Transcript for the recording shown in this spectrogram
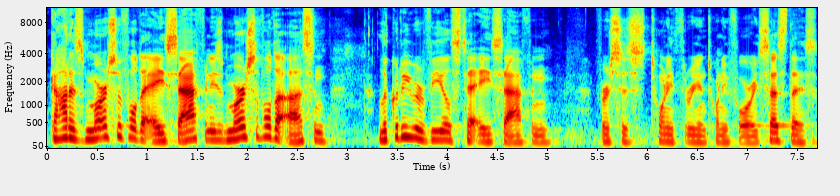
God is merciful to Asaph and he's merciful to us. And look what he reveals to Asaph in verses 23 and 24. He says this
